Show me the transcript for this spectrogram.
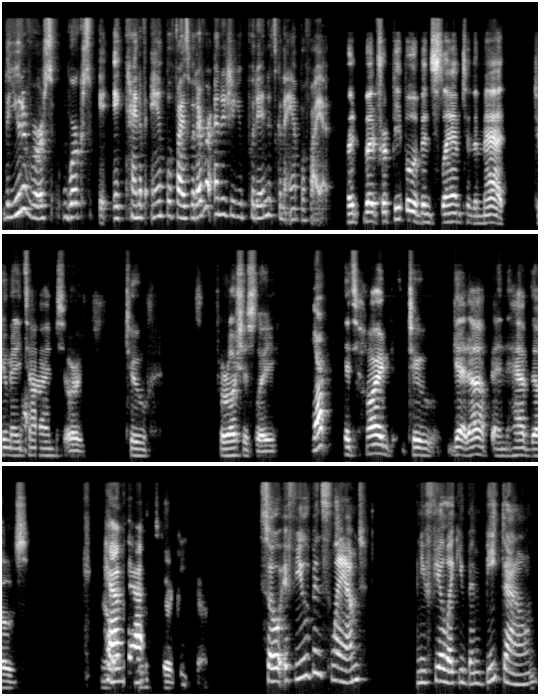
The universe works, it, it kind of amplifies whatever energy you put in, it's going to amplify it. But but for people who've been slammed to the mat too many times or too ferociously, Yep. It's hard to get up and have those, you know, Have that. optimistic- So if you've been slammed and you feel like you've been beat down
